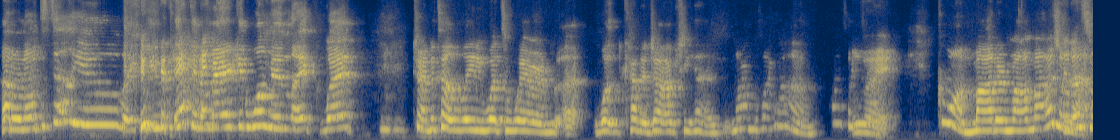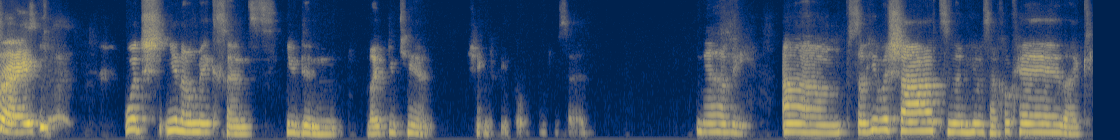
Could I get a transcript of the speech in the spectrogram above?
I don't know what to tell you. Like you picked an American woman. Like what?" Trying to tell the lady what to wear and uh, what kind of job she has. Mom was like, "Oh." Was like, Right. Come on, modern mama. I know Shut that's up. right. Which, you know, makes sense. You didn't like you can't change people, like you said. Yeah, hubby. Um, so he was shocked and then he was like, okay, like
